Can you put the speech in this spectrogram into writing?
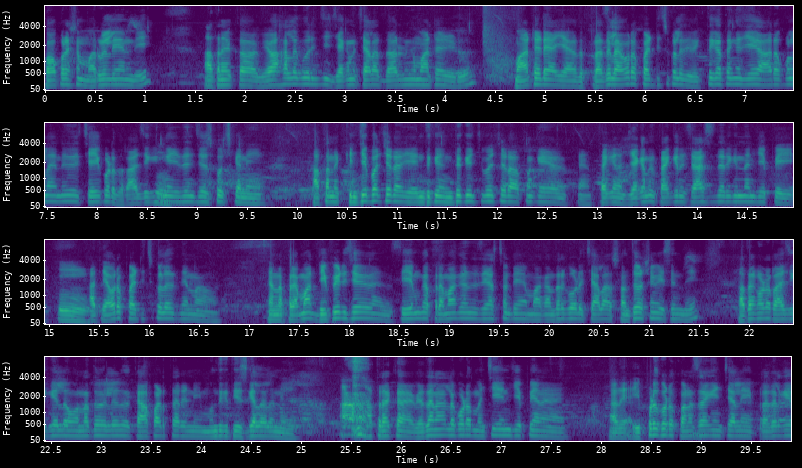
కోఆపరేషన్ మరువలేనిది. అతని యొక్క వ్యవహారాల గురించి జగన్ చాలా దారుణంగా మాట్లాడాడు. మాట్లాడే ప్రజలు ఎవరో పట్టించుకోలేదు. వ్యక్తిగతంగా చేయ ఆరోపణలు అనేది చేయకూడదు. రాజకీయంగా ఏదైనా చేసుకోవచ్చు కానీ అతను కించపరిచాడు? ఎందుకు ఎందుకు కించపరిచాడు? అతనికి తగిన జగన్కి తగిన శాస్తి జరిగిందని చెప్పి అది ఎవరు పట్టించుకోలేదు. నేను నిన్న ప్రమా డిప్యూటీ సీఎంగా ప్రమాదం చేస్తుంటే మాకందరూ కూడా చాలా సంతోషం వేసింది. అతను కూడా రాజకీయాల్లో ఉన్నత కాపాడతారని ముందుకు తీసుకెళ్ళాలని అతని యొక్క విధానాలు కూడా మంచి అని చెప్పి అదే ఇప్పుడు కూడా కొనసాగించాలని ప్రజలకి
